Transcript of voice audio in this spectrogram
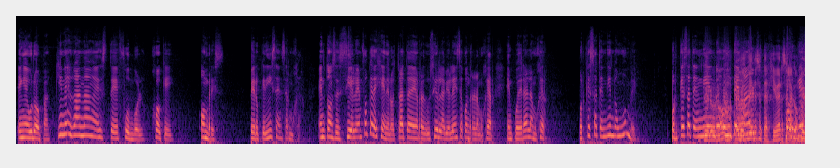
en Europa, ¿quiénes ganan este fútbol, hockey? Hombres, pero que dicen ser mujer. Entonces, si el enfoque de género trata de reducir la violencia contra la mujer, empoderar a la mujer, ¿por qué está atendiendo a un hombre? ¿Por qué está atendiendo no, un pero tema? Se tergiversa la ¿Por qué Pero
